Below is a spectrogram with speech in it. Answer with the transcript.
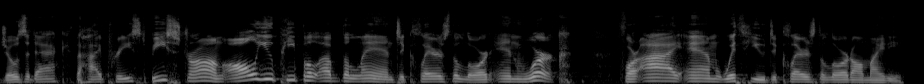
Jozadak, the high priest. Be strong, all you people of the land, declares the Lord, and work, for I am with you, declares the Lord Almighty.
